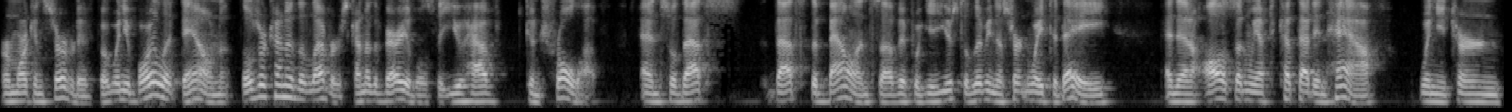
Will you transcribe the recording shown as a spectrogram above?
or more conservative. But when you boil it down those are kind of the levers kind of the variables that you have control of. And so that's that's the balance of if we get used to living a certain way today and then all of a sudden we have to cut that in half when you turn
